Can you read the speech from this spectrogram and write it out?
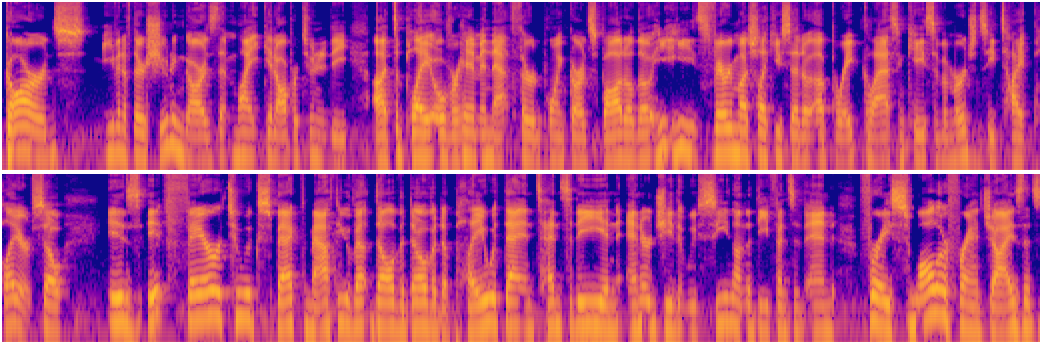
guards, even if they're shooting guards, that might get opportunity uh, to play over him in that third point guard spot. Although he, he's very much, like you said, a, a break glass in case of emergency type player. So is it fair to expect Matthew Dellavedova to play with that intensity and energy that we've seen on the defensive end for a smaller franchise that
